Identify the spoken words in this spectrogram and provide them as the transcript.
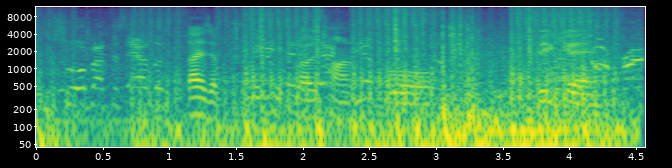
this, Adler? That is a pretty slow time for a big game.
